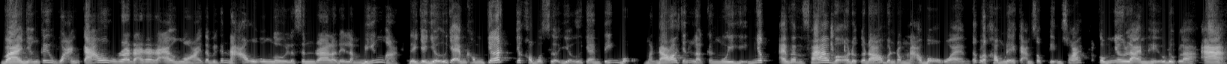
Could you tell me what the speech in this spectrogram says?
Và những cái quảng cáo ra rã ra rã ở ngoài tại vì cái não của con người là sinh ra là để làm biến mà để cho giữ cho em không chết chứ không có sự giữ cho em tiến bộ. Mà đó chính là cái nguy hiểm nhất. Em phải phá vỡ được cái đó bên trong não bộ của em tức là không để cảm xúc kiểm soát. Cũng như là em hiểu được là a à,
